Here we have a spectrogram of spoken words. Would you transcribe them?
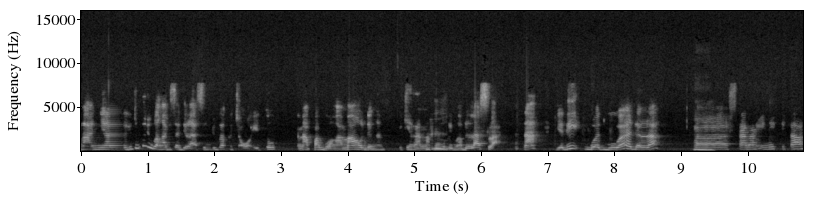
nanya gitu. Gue juga nggak bisa jelasin juga ke cowok itu kenapa gue nggak mau dengan pikiran anak umur 15 lah. Nah jadi buat gue adalah eh, sekarang ini kita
